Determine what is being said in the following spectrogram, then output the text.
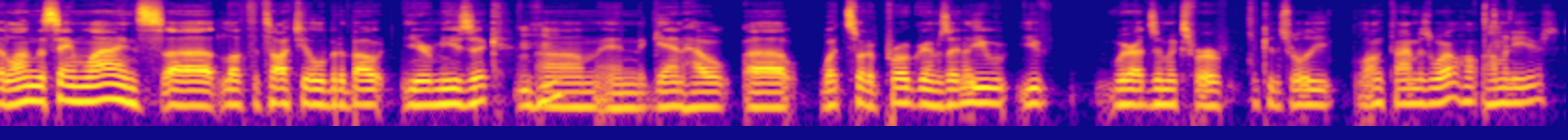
along the same lines, uh, love to talk to you a little bit about your music, um, and again, how uh, what sort of programs. I know you you were at ZUMIX for a considerably long time as well. How, how many years?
